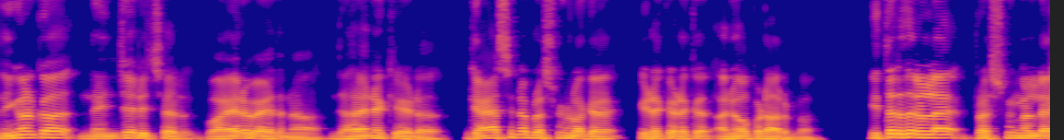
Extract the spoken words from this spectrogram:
നിങ്ങൾക്ക് നെഞ്ചരിച്ചൽ, വയറുവേദന, ദഹനക്കേട്, ഗ്യാസിന്റെ പ്രശ്നങ്ങളൊക്കെ ഇടയ്ക്കിടയ്ക്ക് അനുഭവപ്പെടാറുണ്ടോ? ഇത്തരത്തിലുള്ള പ്രശ്നങ്ങളുടെ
